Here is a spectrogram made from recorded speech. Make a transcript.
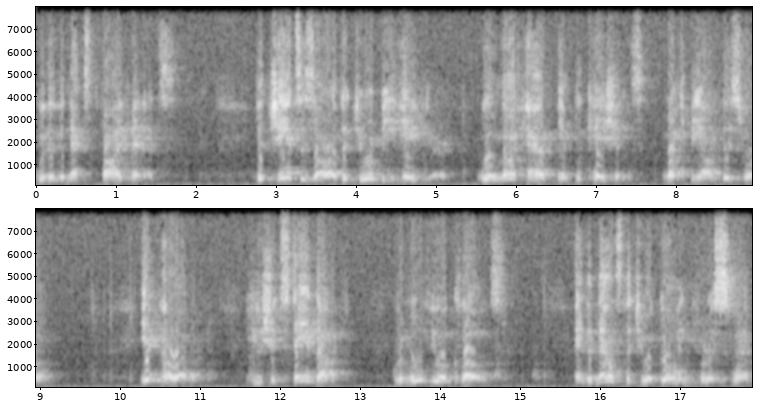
within the next five minutes, the chances are that your behavior will not have implications much beyond this room. If, however, you should stand up, remove your clothes, and announce that you are going for a swim,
